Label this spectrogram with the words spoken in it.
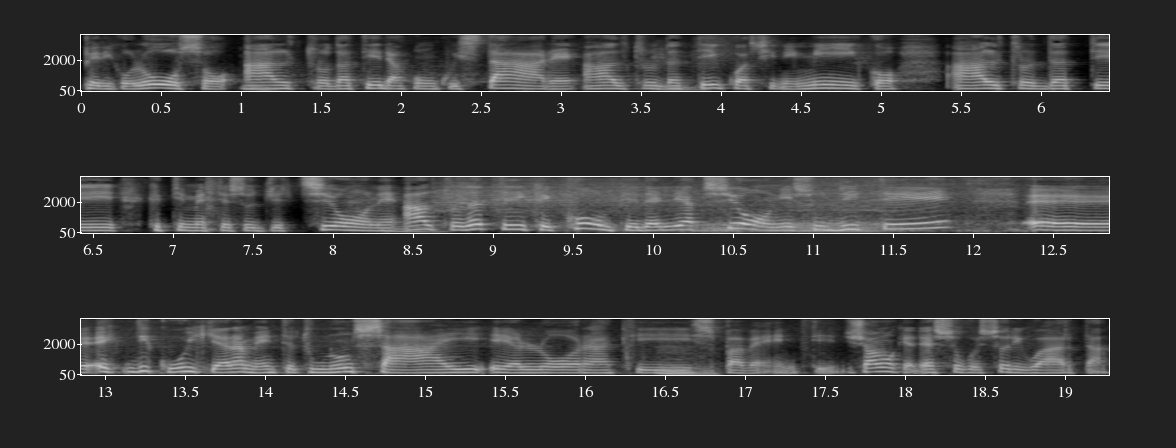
pericoloso, altro da te da conquistare, altro da te quasi nemico, altro da te che ti mette soggezione, altro da te che compie delle azioni su di te eh, e di cui chiaramente tu non sai e allora ti spaventi. Diciamo che adesso questo riguarda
